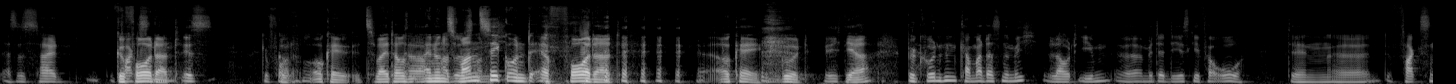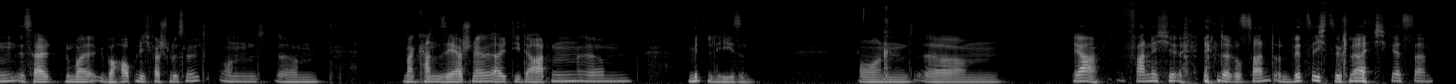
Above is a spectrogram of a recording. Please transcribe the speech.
es ist halt Faxen Gefordert. ist gefordert. Okay, also 2021 ist noch und erfordert. okay, gut. Richtig. Ja, Begründen kann man das nämlich laut ihm äh, mit der DSGVO. Denn äh, Faxen ist halt nun mal überhaupt nicht verschlüsselt und ähm, man kann sehr schnell halt die Daten ähm, mitlesen. Und ähm, ja, fand ich interessant und witzig zugleich gestern.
